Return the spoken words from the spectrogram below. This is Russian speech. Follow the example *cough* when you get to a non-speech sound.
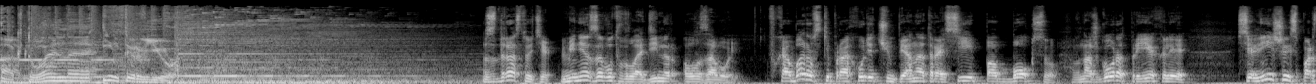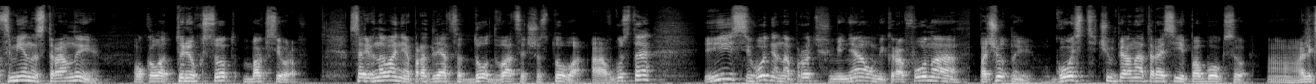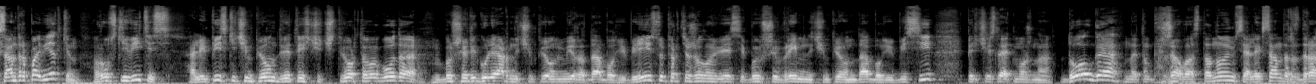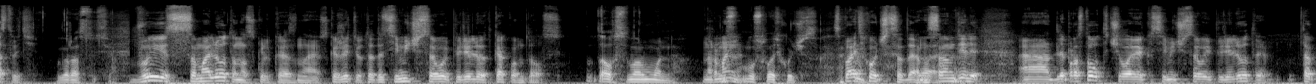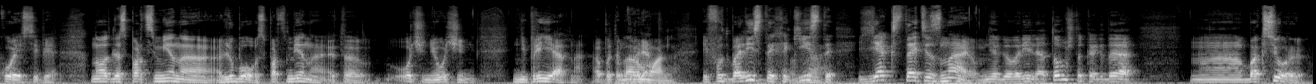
Актуальное интервью. Здравствуйте, меня зовут Владимир Лозовой. В Хабаровске проходит чемпионат России по боксу. В наш город приехали сильнейшие спортсмены страны, около 300 боксеров. Соревнования продлятся до 26 августа. И сегодня напротив меня у микрофона почетный гость чемпионата России по боксу а, Александр Победкин, русский Витязь, олимпийский чемпион 2004 года, бывший регулярный чемпион мира WBA в супертяжелом весе, бывший временный чемпион WBC. Перечислять можно долго, на этом, пожалуй, остановимся. Александр, здравствуйте. Здравствуйте. Вы с самолета, насколько я знаю. Скажите, вот этот 7-часовой перелет, как вам дался? Дался нормально. Нормально? Ну, спать хочется. Спать хочется, да. *laughs* На самом деле, а, для простого человека 7-часовые перелеты такое себе. Ну а для спортсмена, любого спортсмена, это очень и очень неприятно. Об этом Нормально. говорят. И футболисты, и хоккеисты. Я, кстати, знаю, мне говорили о том, что когда а, боксеры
